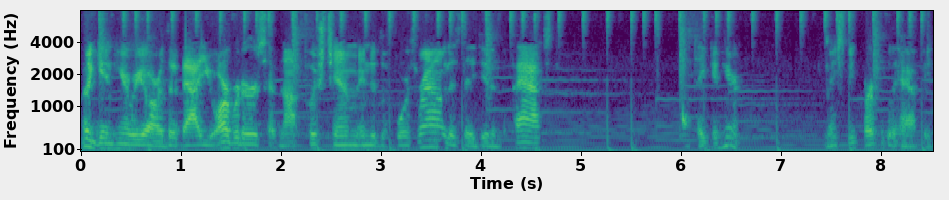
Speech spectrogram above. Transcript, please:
But again, here we are. The value arbiters have not pushed him into the fourth round as they did in the past. I'll take it here. Makes me perfectly happy.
